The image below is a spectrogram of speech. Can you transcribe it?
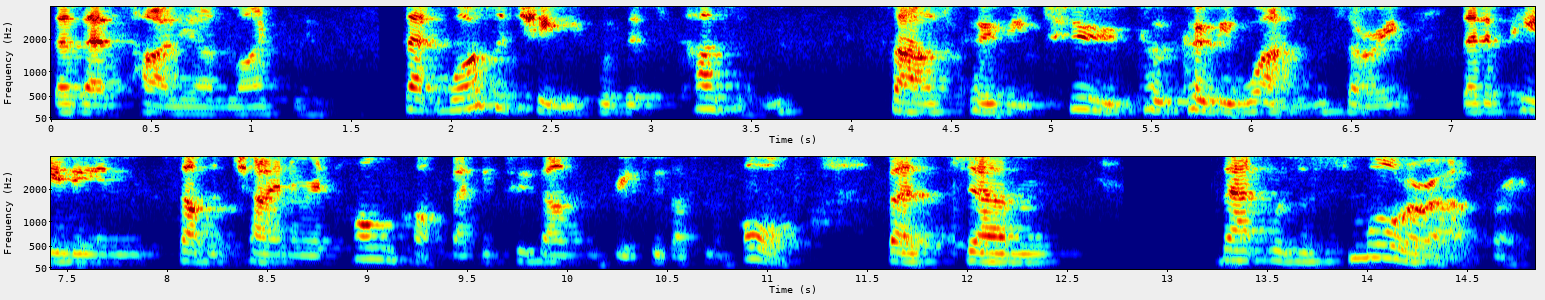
that that's highly unlikely. That was achieved with its cousin, SARS-CoV-2, CoV-1, sorry, that appeared in southern China and Hong Kong back in 2003, 2004. But um, that was a smaller outbreak.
